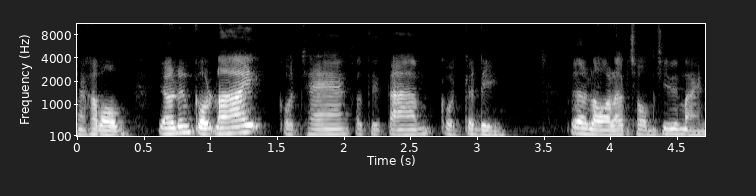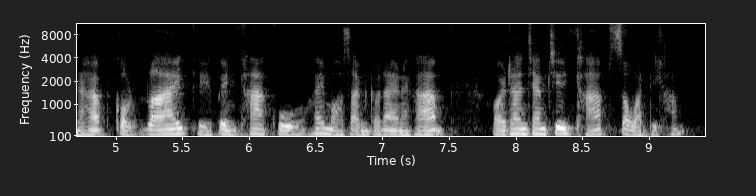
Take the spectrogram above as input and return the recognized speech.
นะครับผมอย่าลืมกดไลค์กดแชร์ กดติดตามกดกระดิ่ง เพื่อรอรับชมคลิปใหม่นะครับ กดไลค์ถือเป็นค่าครูให้หมอสันก็ได้นะครับ ขอให้ท่านแชมป์ชื่นครับ สวัสดีครับ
